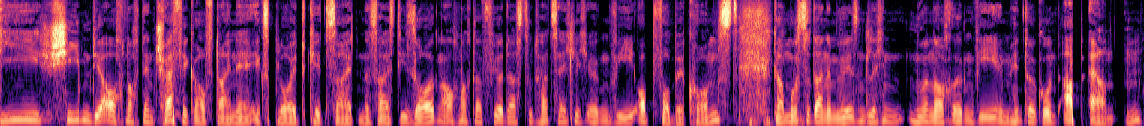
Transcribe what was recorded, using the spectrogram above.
Die schieben dir auch noch den Traffic auf deine Exploit-Kit-Seiten. Das heißt, die sorgen auch noch dafür, dass du tatsächlich irgendwie Opfer bekommst. Da musst du dann im Wesentlichen nur noch irgendwie im Hintergrund abernten.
